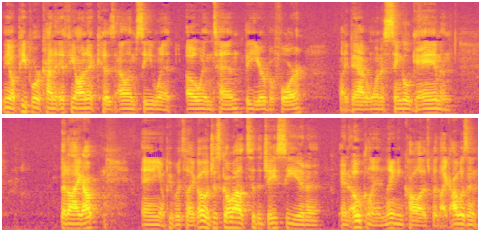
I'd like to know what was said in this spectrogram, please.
you know, people were kind of iffy on it because LMC went 0 and 10 the year before. Like, they haven't won a single game. And, but like, I, and, you know, people were like, oh, just go out to the JC in a, in Oakland, Laney College. But like, I wasn't,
